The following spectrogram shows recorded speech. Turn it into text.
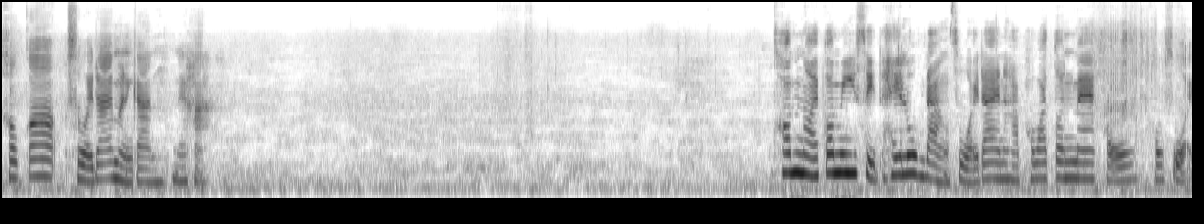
เขาก็สวยได้เหมือนกันเนี่ยค่ะคอมน้อยก็มีสิทธิ์ให้ลูกด่างสวยได้นะคะ เพราะว่าต้นแม่เขาเขาสวย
